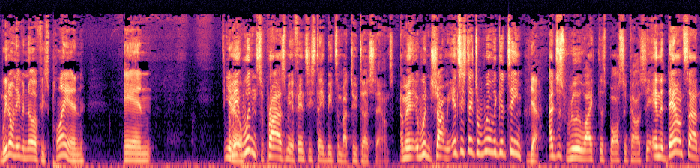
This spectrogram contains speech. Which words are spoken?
We don't even know if he's playing, and, you I know, mean, it wouldn't surprise me if NC State beats them by two touchdowns. I mean, it wouldn't shock me. NC State's a really good team. Yeah. I just really like this Boston College team. And the downside,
